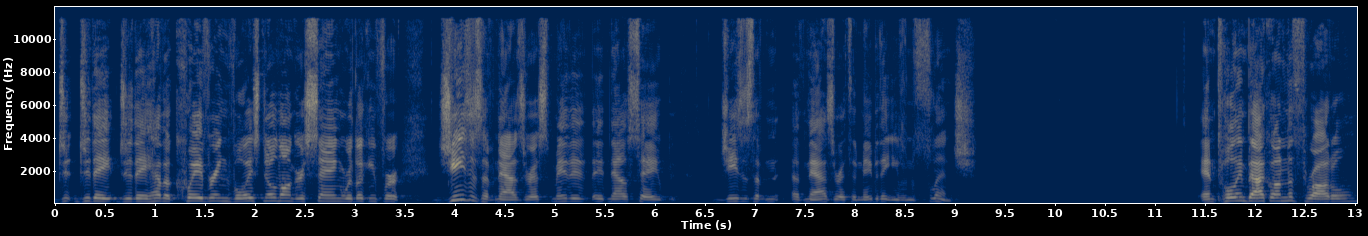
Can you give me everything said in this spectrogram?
do, do, they, do they have a quavering voice, no longer saying we're looking for Jesus of Nazareth? Maybe they now say Jesus of, of Nazareth, and maybe they even flinch. And pulling back on the throttle,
